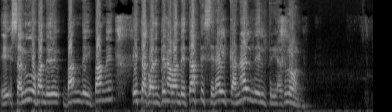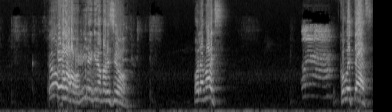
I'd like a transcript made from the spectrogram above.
Eh, saludos, Bande, Bande y Pame. Esta cuarentena Bandetaste será el canal del triatlón. ¡Oh! Miren quién apareció. Hola, Max. Hola, ¿Cómo estás?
